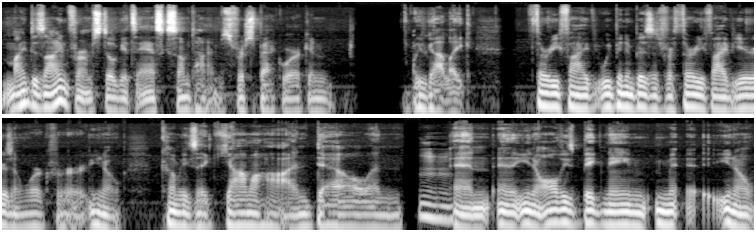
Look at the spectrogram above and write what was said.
my design firm still gets asked sometimes for spec work and we've got like 35 we've been in business for 35 years and work for you know companies like Yamaha and Dell and mm-hmm. and and you know all these big name you know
